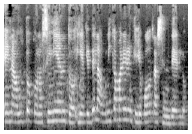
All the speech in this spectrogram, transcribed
en autoconocimiento y es de la única manera en que yo puedo trascenderlo.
